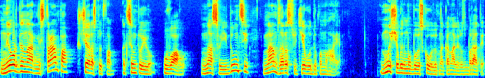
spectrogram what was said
неординарність Трампа, ще раз тут вам акцентую увагу на своїй думці, нам зараз суттєво допомагає. Ми ще будемо обов'язково тут на каналі розбирати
